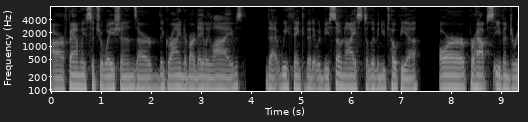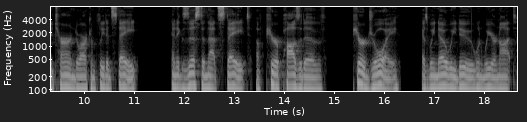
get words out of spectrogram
our family situations, our the grind of our daily lives, that we think that it would be so nice to live in utopia or perhaps even to return to our completed state and exist in that state of pure positive, pure joy, as we know we do when we are not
